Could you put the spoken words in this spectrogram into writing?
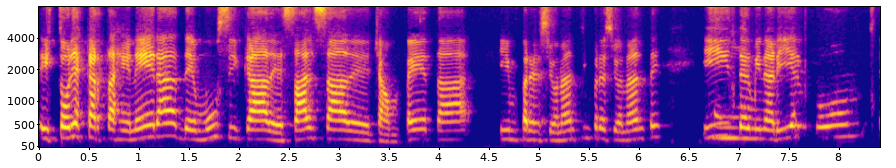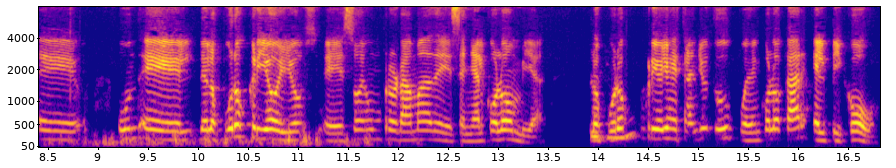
historias cartageneras de música, de salsa, de champeta, impresionante, impresionante. Y terminaría con eh, un, de los puros criollos. Eso es un programa de Señal Colombia. Los puros criollos están en YouTube. Pueden colocar el picó.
